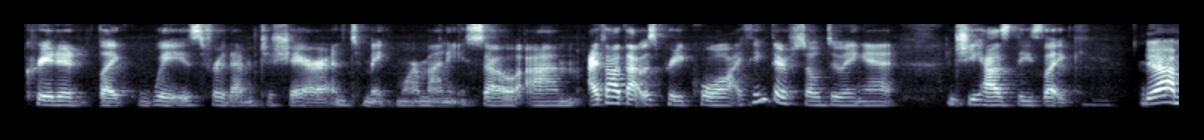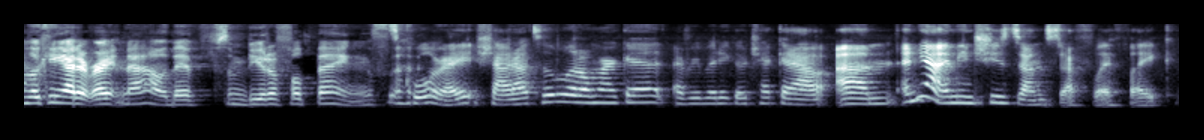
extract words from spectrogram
created like ways for them to share and to make more money. So um, I thought that was pretty cool. I think they're still doing it. And she has these like yeah, I'm looking at it right now. They have some beautiful things. It's cool, right? Shout out to the Little Market. Everybody go check it out. Um, and yeah, I mean, she's done stuff with like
